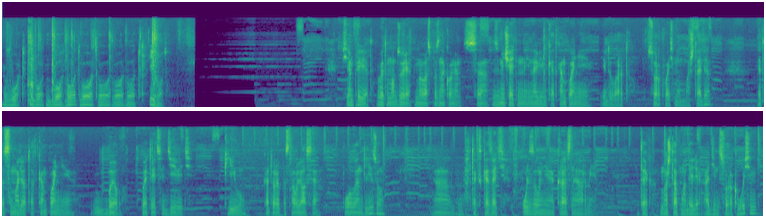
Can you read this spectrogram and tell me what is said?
Вот, вот, вот, вот, вот, вот, вот, вот и вот. Всем привет! В этом обзоре мы вас познакомим с замечательной новинкой от компании Эдуард в 48 масштабе. Это самолет от компании Bell P-39Q, который поставлялся по ленд-лизу, э, так сказать, в пользование Красной Армии. Итак, масштаб модели 1.48.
